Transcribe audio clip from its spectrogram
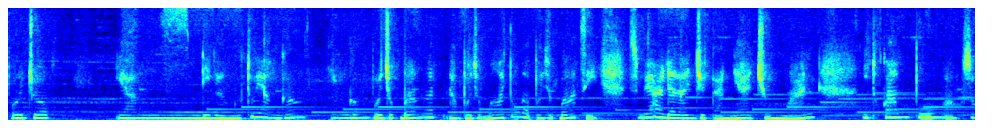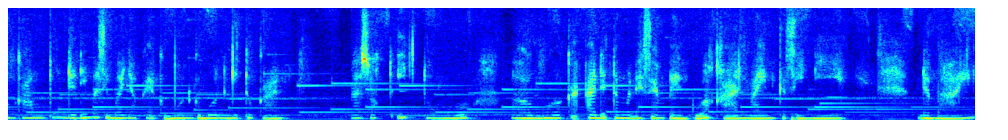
pojok yang diganggu tuh yang gang yang gang pojok banget nah pojok banget tuh nggak pojok banget sih sebenarnya ada lanjutannya cuman itu kampung langsung kampung jadi masih banyak kayak kebun-kebun gitu kan Nah, waktu itu uh, gue kan ada teman SMP gue kan main ke sini. Udah main,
